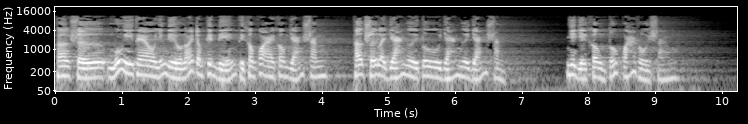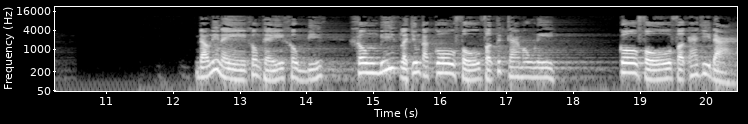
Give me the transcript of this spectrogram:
Thật sự muốn y theo những điều nói trong kinh điển Thì không có ai không giảng sanh. Thật sự là giảng người tu, giảng người giảng sanh. Như vậy không tốt quá rồi sao? Đạo lý này không thể không biết. Không biết là chúng ta cô phụ Phật Thích Ca Mâu Ni. Cô phụ Phật A-di-đà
